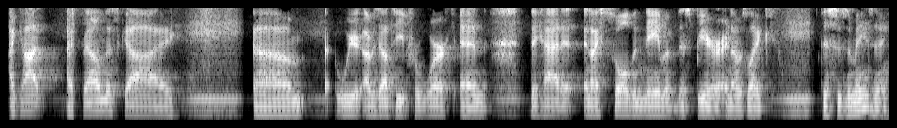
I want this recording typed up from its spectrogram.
I got. I found this guy. Um, we. I was out to eat for work, and they had it, and I saw the name of this beer, and I was like, "This is amazing."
